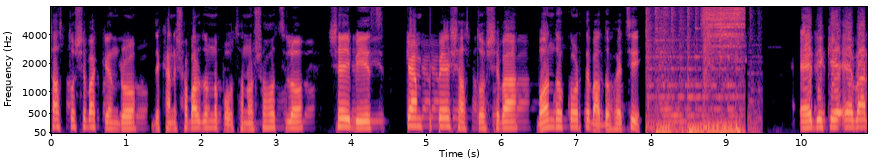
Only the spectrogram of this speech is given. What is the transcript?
স্বাস্থ্যসেবা কেন্দ্র যেখানে সবার জন্য পৌঁছানো সহজ ছিল, সেই বীজ ক্যাম্পে স্বাস্থ্য সেবা বন্ধ করতে বাধ্য হয়েছি। এদিকে এবার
